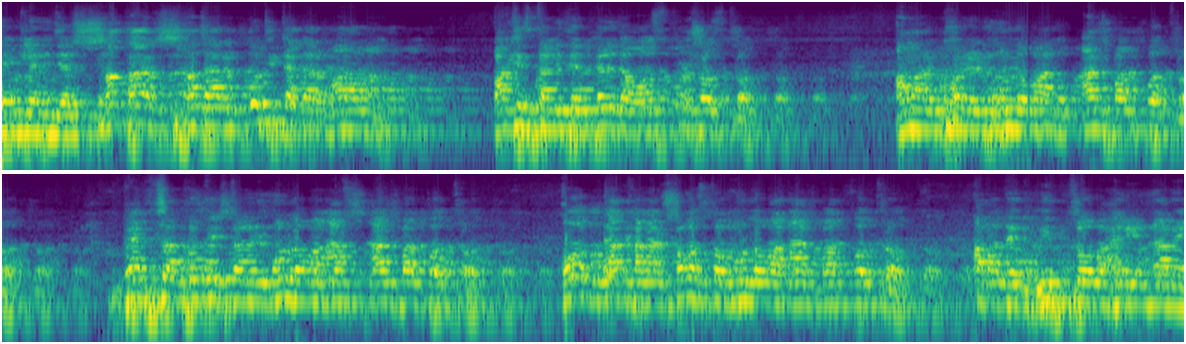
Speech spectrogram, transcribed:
দেখলেন যে সাতাশ হাজার কোটি টাকার মামলা পাকিস্তানিদের ফেলে যাওয়া অস্ত্র শস্ত্র আমার ঘরের মূল্যবান আসবাবপত্র, ব্যবসা প্রতিষ্ঠানের মূল্যবান আসবাবপত্র কল কারখানার সমস্ত মূল্যবান আসবাবপত্র, আমাদের মিত্র বাহিনীর নামে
